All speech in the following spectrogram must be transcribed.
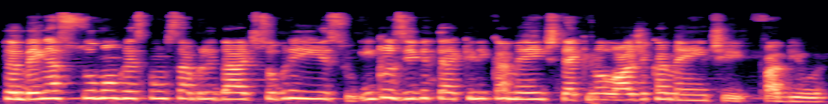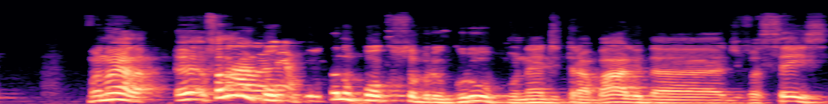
também assumam responsabilidade sobre isso, inclusive tecnicamente, tecnologicamente, Fabiola. Manuela, eh, falando um pouco, um pouco sobre o grupo né, de trabalho da, de vocês,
